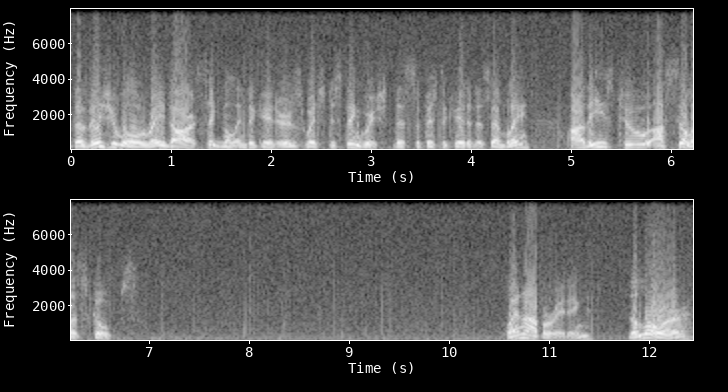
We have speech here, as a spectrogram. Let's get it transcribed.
The visual radar signal indicators which distinguish this sophisticated assembly are these two oscilloscopes. When operating, the lower,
